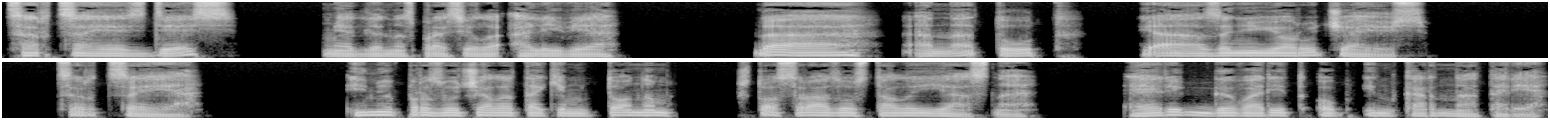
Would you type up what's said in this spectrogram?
Церцея здесь? медленно спросила Оливия. Да, она тут. Я за нее ручаюсь. Церцея. Имя прозвучало таким тоном, что сразу стало ясно. Эрик говорит об инкарнаторе.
